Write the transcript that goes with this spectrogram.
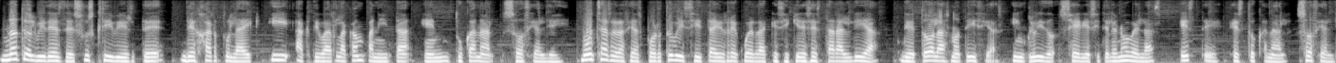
No te olvides de suscribirte, dejar tu like y activar la campanita en tu canal Social J. Muchas gracias por tu visita y recuerda que si quieres estar al día de todas las noticias, incluido series y telenovelas, este es tu canal Social J.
